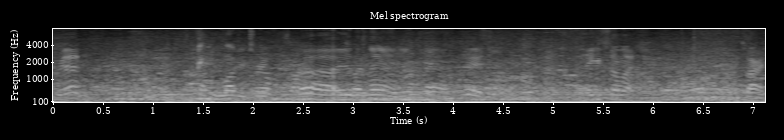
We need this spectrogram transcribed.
That's hard, man. I fucking love you, Trey. Oh, you're the man. You're the man. Dude, thank you so much. Sorry.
